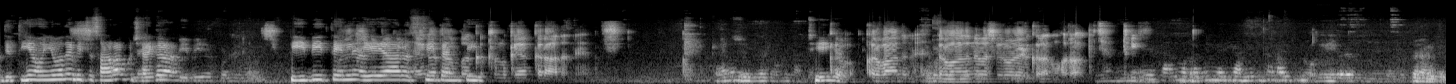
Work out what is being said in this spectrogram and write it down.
ਦਿੱਤੀਆਂ ਹੋਈਆਂ ਉਹਦੇ ਵਿੱਚ ਸਾਰਾ ਕੁਝ ਹੈਗਾ। ਪੀਬੀ PB3 AR 8035 ਤੁਹਾਨੂੰ ਕਿਹਾ ਕਰਾ ਦਿੰਦੇ ਆ ਠੀਕ ਹੈ। ਕਰਵਾ ਦਿੰਦੇ ਆ, ਕਰਵਾ ਦਿੰਦੇ ਆ, ਮੈਂ ਸਿਰੋਂ ਰੇਡ ਕਰਾ ਦੂੰਗਾ ਰਾਤ ਚ। ਠੀਕ। ਕਰਾਂਗੇ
